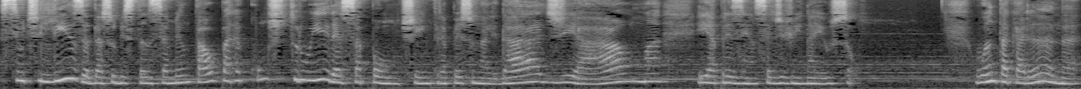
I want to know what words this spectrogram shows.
se utiliza da substância mental para construir essa ponte entre a personalidade, a alma e a presença divina eu sou. O Antakarana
